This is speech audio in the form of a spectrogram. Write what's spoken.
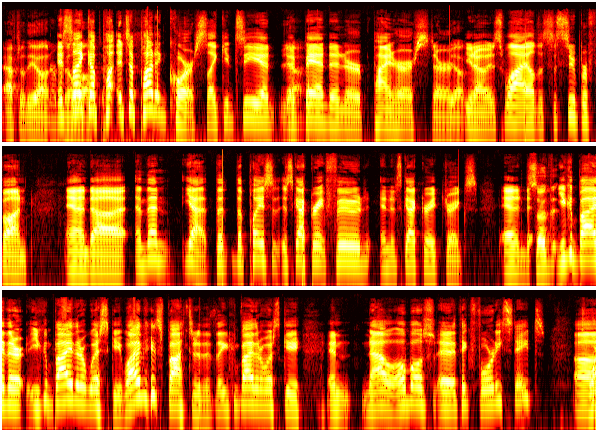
after the owner. It's Bill like a pu- it's a putting course like you'd see at, Yeah. at Bandon or Pinehurst or Yep. you know it's wild. It's super fun. And uh, and then yeah, the the place it's got great food and it's got great drinks. And So th- you can buy their you can buy their whiskey. Why they sponsor this? You can buy their whiskey and now almost uh, I think forty states. Um,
